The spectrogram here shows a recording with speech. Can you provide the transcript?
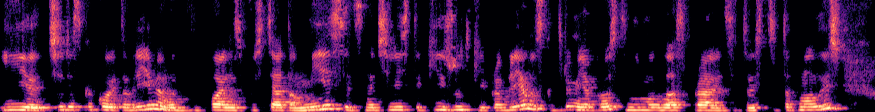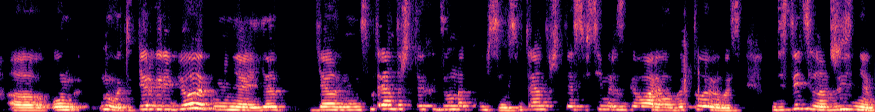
И через какое-то время, вот буквально спустя там месяц, начались такие жуткие проблемы, с которыми я просто не могла справиться. То есть этот малыш, а, он, ну, это первый ребенок у меня, я я, несмотря на то, что я ходила на курсы, несмотря на то, что я со всеми разговаривала, готовилась, действительно в жизни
